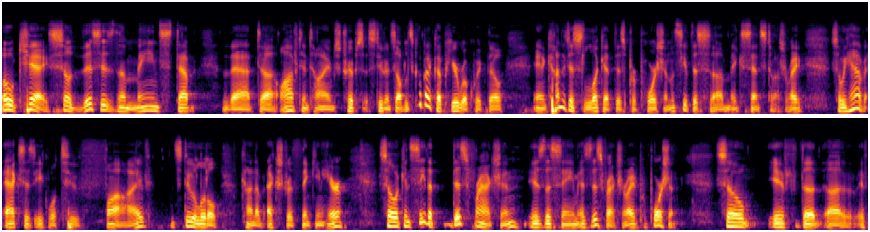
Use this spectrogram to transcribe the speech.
Okay, so this is the main step that uh, oftentimes trips students up. Let's go back up here real quick though and kind of just look at this proportion. Let's see if this uh, makes sense to us, right? So we have x is equal to 5. Let's do a little kind of extra thinking here. So we can see that this fraction is the same as this fraction, right? Proportion. So if the uh, if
